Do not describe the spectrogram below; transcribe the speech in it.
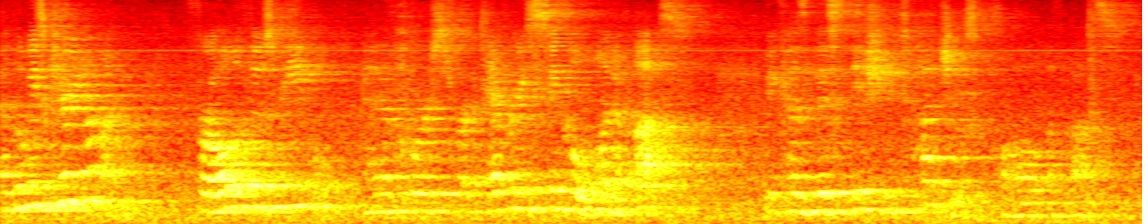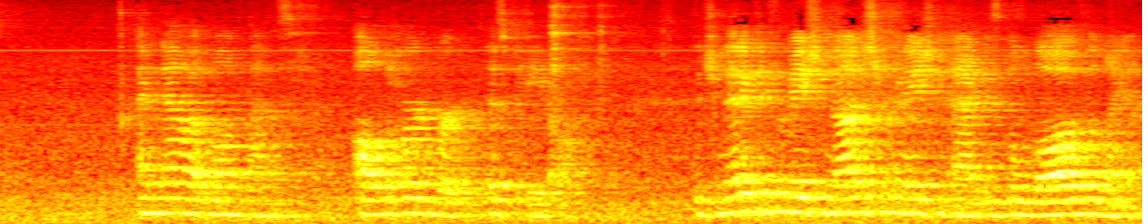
And Louise carried on for all of those people, and of course for every single one of us, because this issue touches all of us. And now at long last, all the hard work has paid off. The Genetic Information Non-Discrimination Act is the law of the land.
